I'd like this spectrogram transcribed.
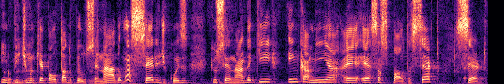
impeachment que é pautado pelo Senado, uma série de coisas que o Senado é que encaminha é, essas pautas, certo? Certo.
